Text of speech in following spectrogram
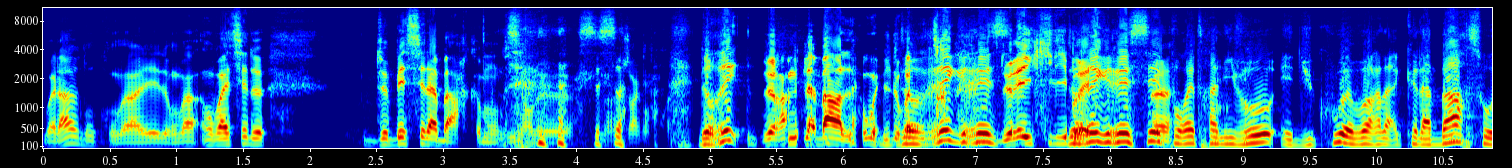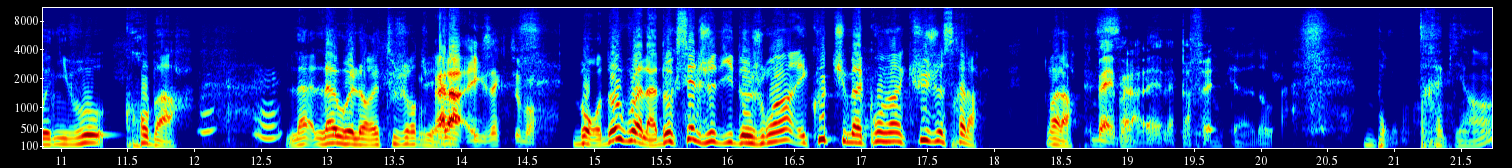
voilà, donc on va aller, on va on va essayer de de baisser la barre comme on dit dans le, C'est dans ça. le jargon, quoi. De, ré- de ramener la barre là où elle de doit, régresser. de de rééquilibrer. régresser Voilà. pour être à niveau et du coup avoir la- que la barre soit au niveau crowbar. Là, là où elle aurait toujours dû être. Voilà, exactement. Bon, donc voilà, donc c'est le jeudi 2 juin. Écoute, tu m'as convaincu, je serai là. Voilà. Ben voilà, eh ben, parfait. donc, euh, donc, Bon, très bien.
